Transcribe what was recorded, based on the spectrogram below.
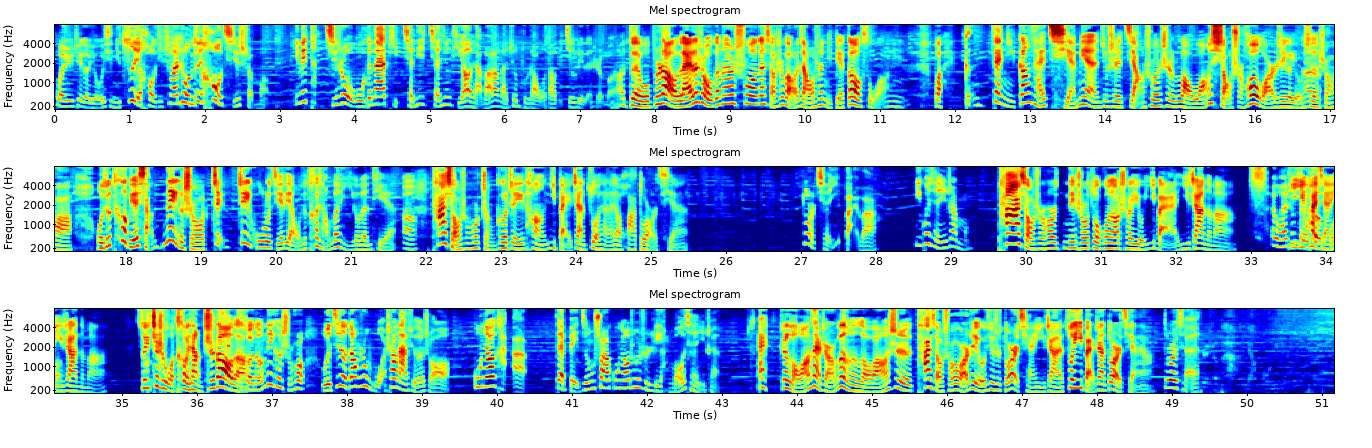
关于这个游戏，你最好，你听完之后最好奇什么？因为他其实我我跟大家提前提前情提要一下，完了完全不知道我到底经历了什么。啊，对，我不知道，我来的时候我跟他说，跟小石宝宝讲，我说你别告诉我，嗯不跟在你刚才前面就是讲说是老王小时候玩的这个游戏的时候啊，我就特别想那个时候这这轱辘节点，我就特想问一个问题：啊，他小时候整个这一趟一百站坐下来要花多少钱？多少钱？一百吧，一块钱一站吗？他小时候那时候坐公交车有一百一站的吗？哎，我还真一块钱一站的吗？所以这是我特别想知道的。可能那个时候，我记得当时我上大学的时候，公交卡在北京刷公交车是两毛钱一站。哎，这老王在这儿问问老王，是他小时候玩这游戏是多少钱一站？坐一百站多少钱呀、多少钱？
